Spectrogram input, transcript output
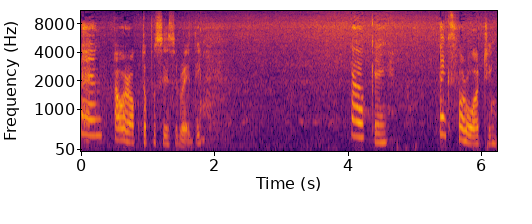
And our octopus is ready. Okay, thanks for watching.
